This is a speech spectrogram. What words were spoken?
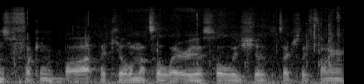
Was a fucking bot that killed him. That's hilarious. Holy shit, that's actually funnier.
